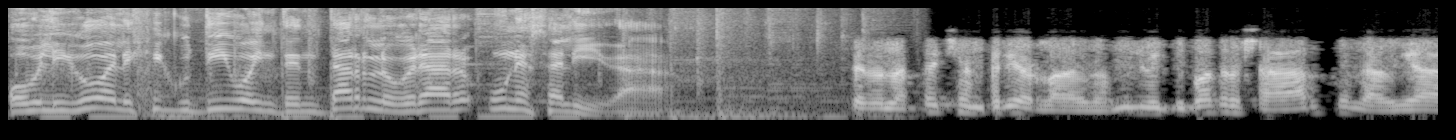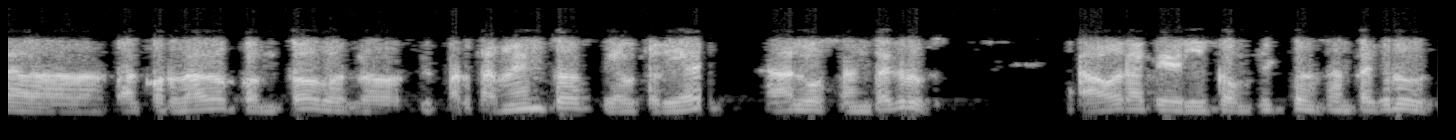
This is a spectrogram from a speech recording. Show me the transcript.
obligó al Ejecutivo a intentar lograr una salida pero la fecha anterior, la del 2024, ya Arce la había acordado con todos los departamentos y autoridades, salvo Santa Cruz. Ahora que el conflicto en Santa Cruz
